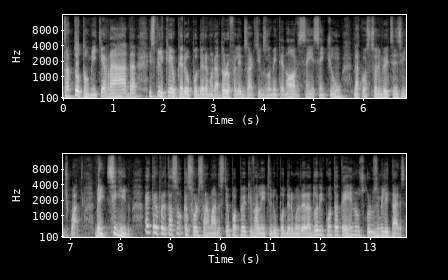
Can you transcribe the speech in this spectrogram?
está totalmente errada. Expliquei o que era o poder morador, eu falei dos artigos 99, 100 e 101 da Constituição de 1824. Bem, seguindo, a interpretação que as Forças Armadas têm um papel equivalente de um poder moderador enquanto a terreno nos clubes militares.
